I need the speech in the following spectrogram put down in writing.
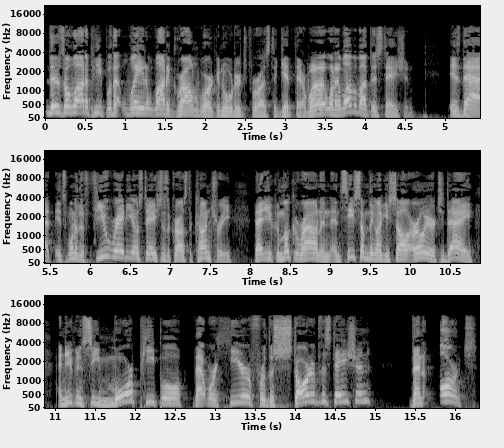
there's a lot of people that laid a lot of groundwork in order for us to get there. What, what I love about this station is that it's one of the few radio stations across the country that you can look around and, and, see something like you saw earlier today, and you can see more people that were here for the start of the station than aren't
